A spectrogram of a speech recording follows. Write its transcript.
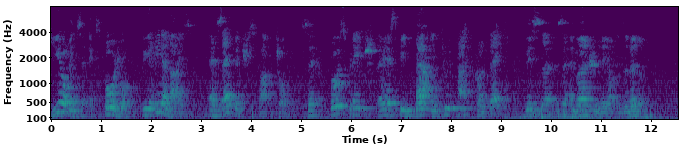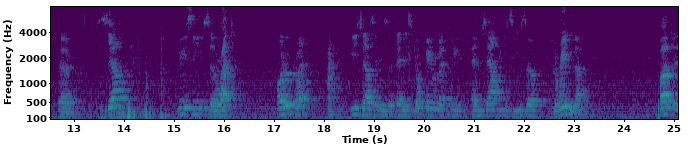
During the exposure, we realized a sandwich structure. The both plates has been brought into tight contact with uh, the emulsion layer in the middle. Um, there we see the red hologram, we see the in the Denisyuk geometry, and there we see the green one. But uh,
